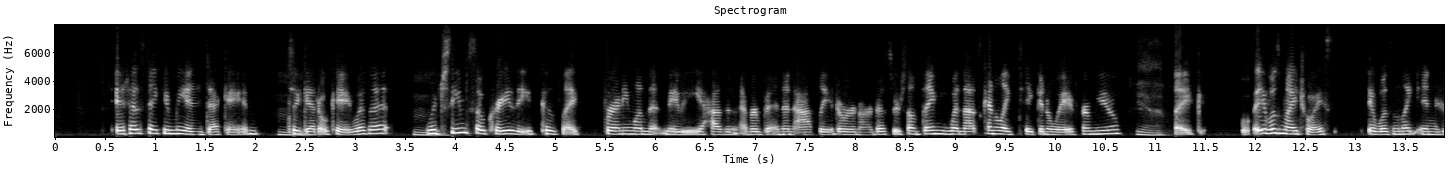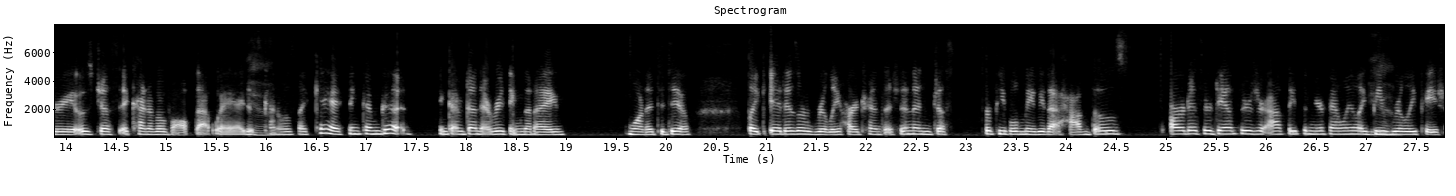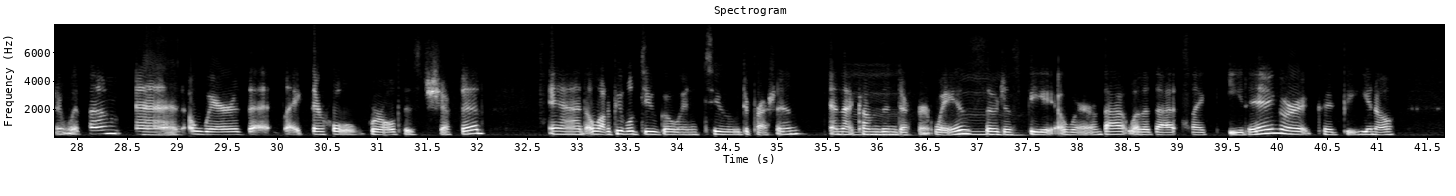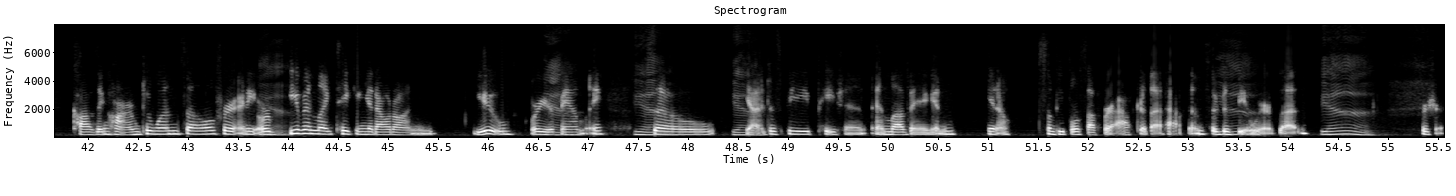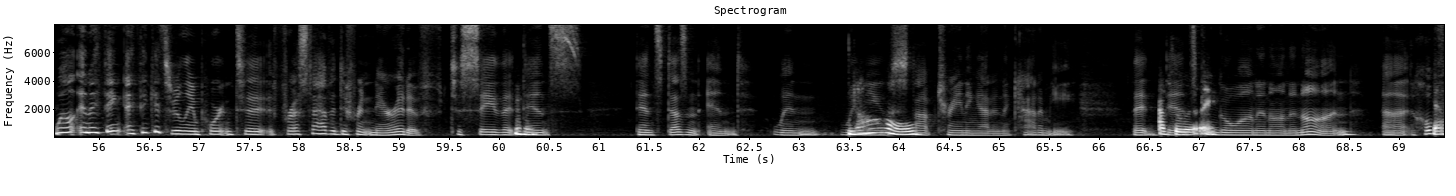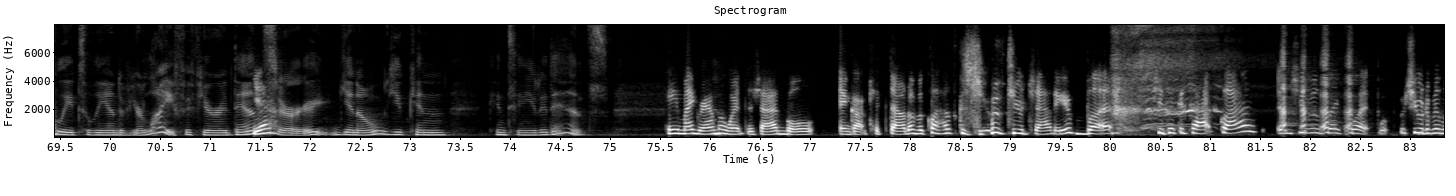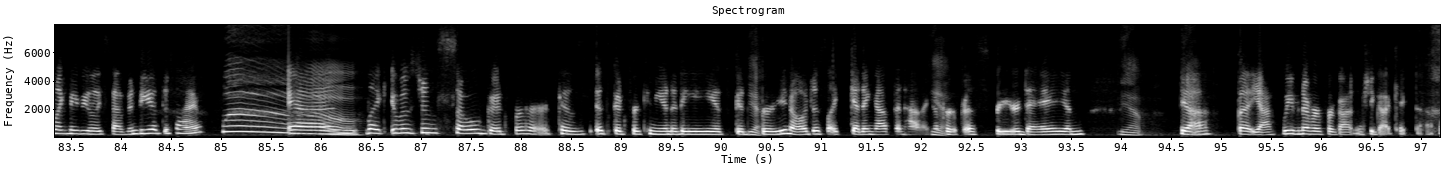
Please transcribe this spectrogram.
it has taken me a decade Hmm. to get okay with it, which seems so crazy because, like, for anyone that maybe hasn't ever been an athlete or an artist or something, when that's kind of like taken away from you, Yeah. like, it was my choice. It wasn't like injury. It was just, it kind of evolved that way. I just Yeah. kind of was like, hey, I think I'm good. I think I've done everything that I wanted to do. Like, it is a really hard transition. And just for people maybe that have those artists or dancers or athletes in your family, like, Yeah. be really patient with them and aware that, like, their whole world has shifted. And a lot of people do go into depression, and that comes in mm. different ways. So mm. just be aware of that, whether that's like eating or it could be, you know, causing harm to oneself or any, or Yeah. even like taking it out on you or your Yeah. family. Yeah. So, Yeah. just be patient and loving. And, you know, some people suffer after that happens. So just be aware of that yeah. for sure. Well, and I think I think it's really important to for us to have a different narrative to say that Mm-hmm. dance dance doesn't end when when you stop training at an academy. That dance can go on and on and on. Uh, hopefully till the end of your life. If you're a dancer, you know you can continue to dance. Hey, my grandma went to Shadbolt and got kicked out of a class because she was too chatty, but she took a tap class and she was like, what? She would have been like maybe like 70 at the time. Wow! And like, it was just so good for her because it's good for community. It's good Yeah. for, you know, just like getting up and having Yeah. a purpose for your day. And yeah. yeah. But yeah, we've never forgotten she got kicked out.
